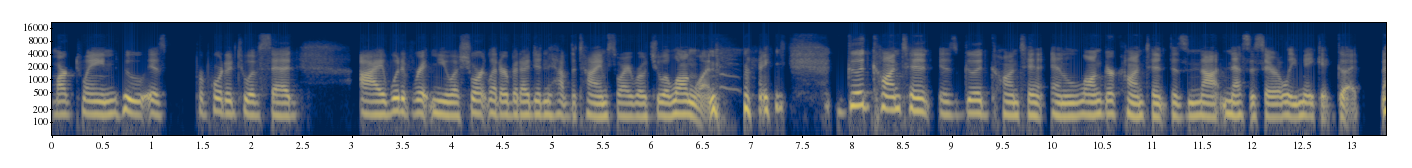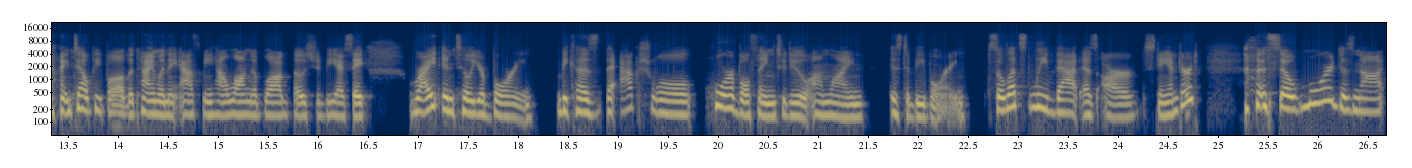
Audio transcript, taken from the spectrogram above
Mark Twain, who is purported to have said, I would have written you a short letter, but I didn't have the time. So I wrote you a long one. Good content is good content, and longer content does not necessarily make it good. I tell people all the time when they ask me how long a blog post should be, I say, write until you're boring, because the actual horrible thing to do online is to be boring. So let's leave that as our standard. so more does not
